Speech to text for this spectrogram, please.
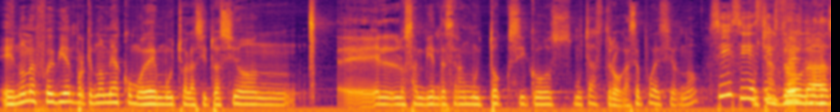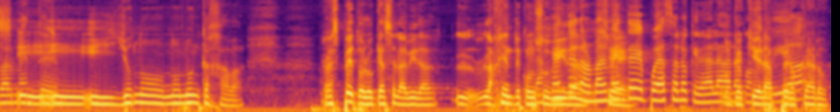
Eh, no me fue bien porque no me acomodé mucho a la situación. Eh, los ambientes eran muy tóxicos, muchas drogas, se puede decir, ¿no? Sí, sí, muchas drogas y, totalmente. y- y yo no, no, no encajaba. Respeto lo que hace la vida, la gente con la su gente vida. normalmente sí. puede hacer lo que le da la Lo gana que con quiera, su vida. pero claro.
